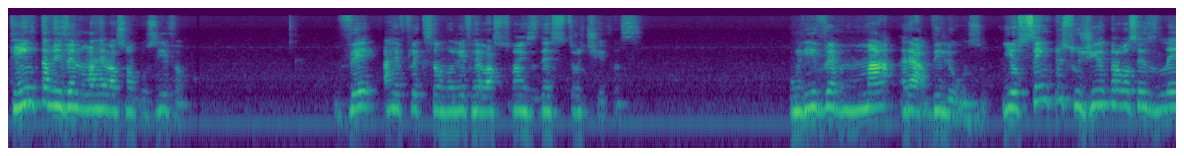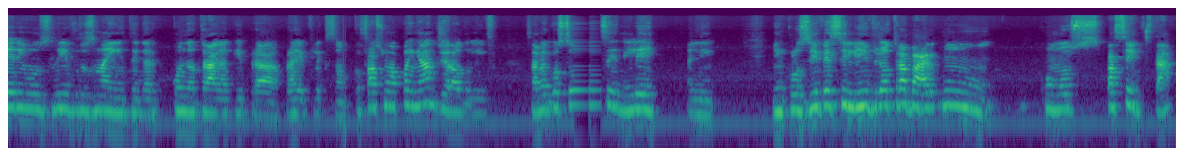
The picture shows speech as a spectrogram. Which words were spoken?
quem está vivendo uma relação abusiva, vê a reflexão do livro Relações Destrutivas. O livro é maravilhoso. E eu sempre sugiro para vocês lerem os livros na íntegra, quando eu trago aqui para reflexão. Porque eu faço um apanhado geral do livro. Sabe? É gostoso você ler ali. Inclusive, esse livro eu trabalho com com os pacientes, tá?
